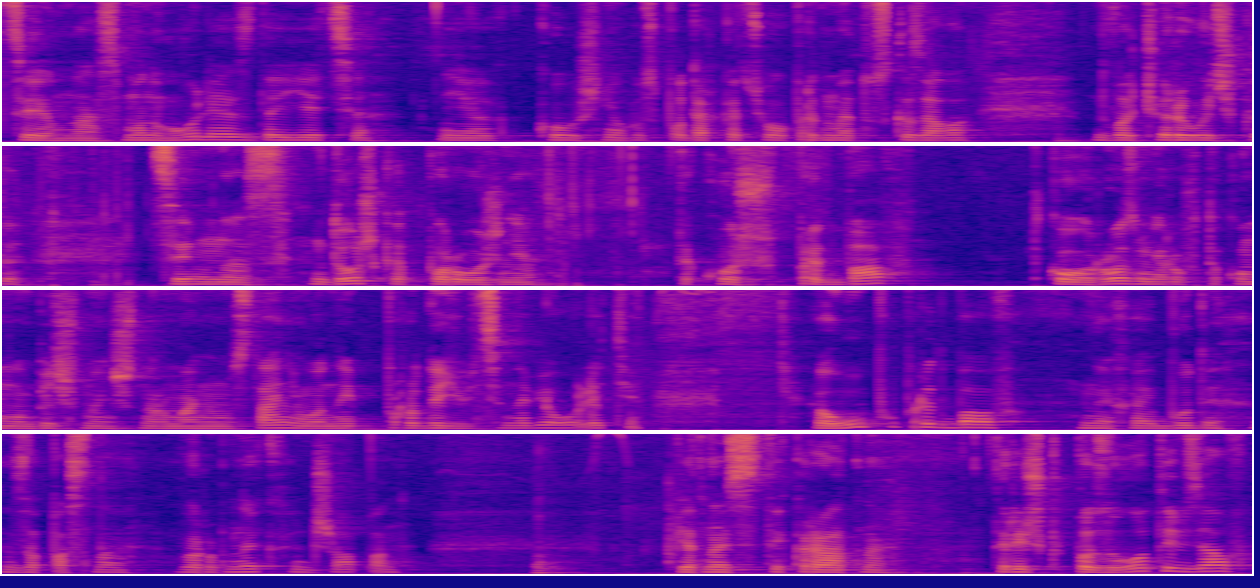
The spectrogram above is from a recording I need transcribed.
Це в нас Монголія, здається. Як колишня господарка цього предмету сказала. Два черевички. Це у нас дошка порожня. Також придбав такого розміру, в такому більш-менш нормальному стані. Вони продаються на Віоліті. Лупу придбав, нехай буде запасна. Виробник Japan. 15-кратна. Трішки позолоти взяв.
